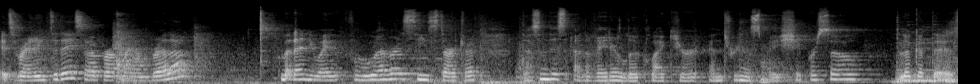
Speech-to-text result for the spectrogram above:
It's raining today, so I brought my umbrella. But anyway, for whoever has seen Star Trek, doesn't this elevator look like you're entering a spaceship or so? Look at this.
